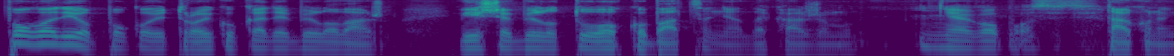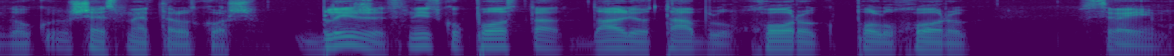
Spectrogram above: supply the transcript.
pogodio po koju trojku kada je bilo važno. Više je bilo tu oko bacanja, da kažemo, Njegov pozicija. tako negde, oko 6 metara od koša. Bliže, s niskog posta, dalje od tablu, horog, poluhorog, sve ima.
